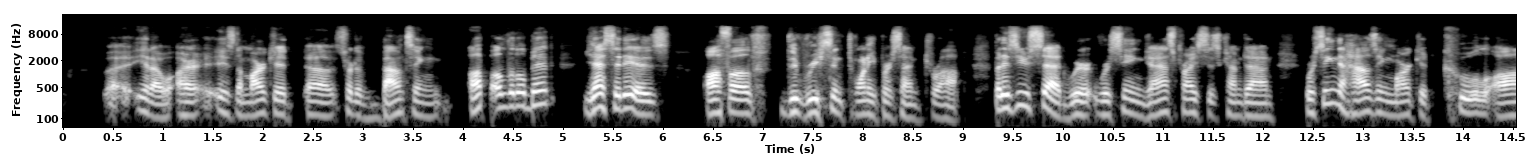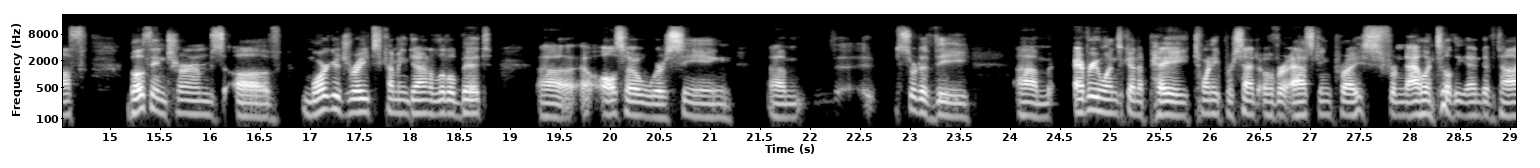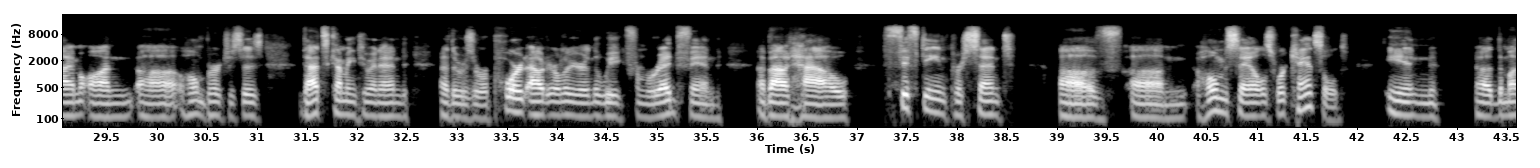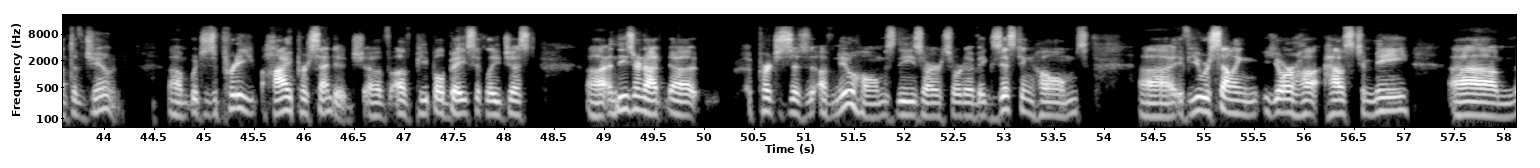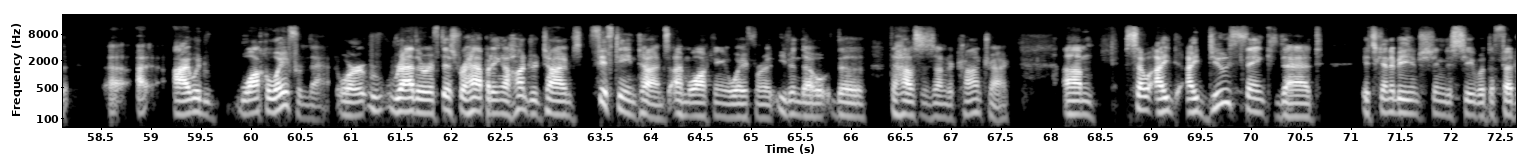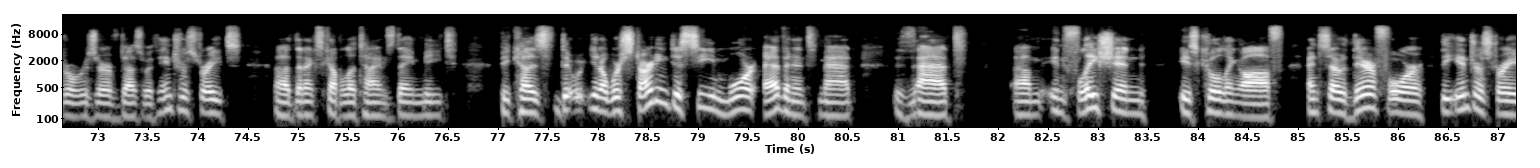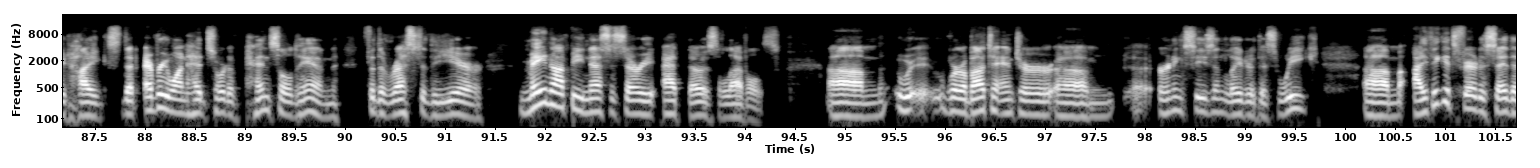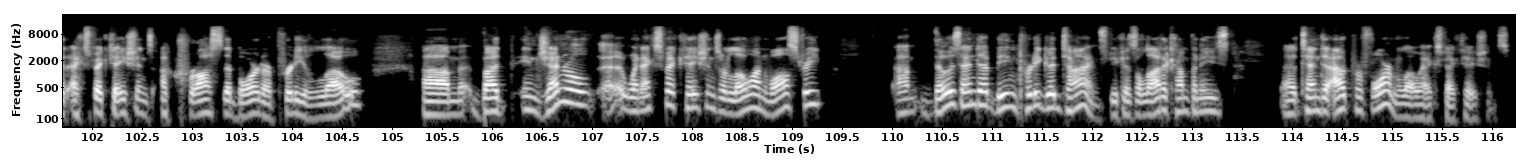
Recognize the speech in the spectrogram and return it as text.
uh, you know, are, is the market uh, sort of bouncing up a little bit? Yes, it is off of the recent 20% drop. But as you said, we're, we're seeing gas prices come down. We're seeing the housing market cool off, both in terms of mortgage rates coming down a little bit. Uh, also, we're seeing um, sort of the um, everyone's going to pay 20% over asking price from now until the end of time on uh, home purchases. That's coming to an end. Uh, there was a report out earlier in the week from Redfin about how 15% of um, home sales were canceled in uh, the month of June, um, which is a pretty high percentage of, of people basically just, uh, and these are not uh, purchases of new homes, these are sort of existing homes. Uh, if you were selling your house to me, um, uh, I, I would walk away from that or rather if this were happening 100 times 15 times i'm walking away from it even though the the house is under contract. Um, so I, I do think that it's going to be interesting to see what the federal reserve does with interest rates uh, the next couple of times they meet because you know we're starting to see more evidence matt that um, inflation is cooling off and so, therefore, the interest rate hikes that everyone had sort of penciled in for the rest of the year may not be necessary at those levels. Um, we're, about to enter um, uh, earnings season later this week. Um, I think it's fair to say that expectations across the board are pretty low. Um, but in general, uh, when expectations are low on Wall Street, um, those end up being pretty good times because a lot of companies uh, tend to outperform low expectations.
